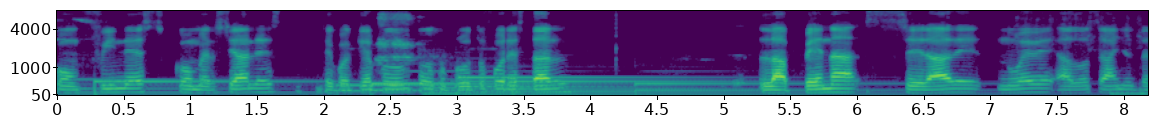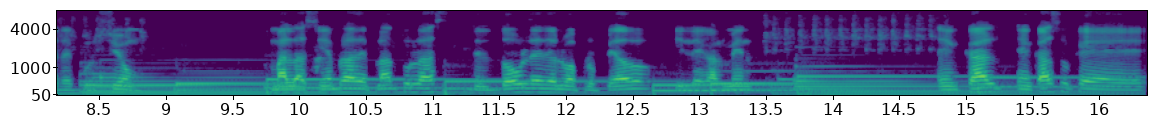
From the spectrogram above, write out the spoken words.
con fines comerciales de cualquier producto o producto forestal, la pena será de 9 a 12 años de reclusión, más la siembra de plántulas del doble de lo apropiado ilegalmente. En, en caso que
